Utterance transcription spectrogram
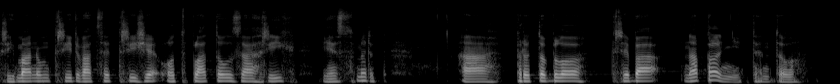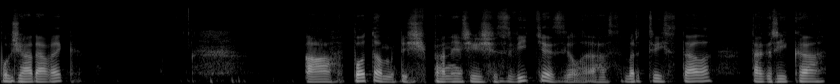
Římanům 3.23, že odplatou za hřích je smrt. A proto bylo třeba naplnit tento požadavek. A potom, když pan Ježíš zvítězil a smrtvý stal, tak říká,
